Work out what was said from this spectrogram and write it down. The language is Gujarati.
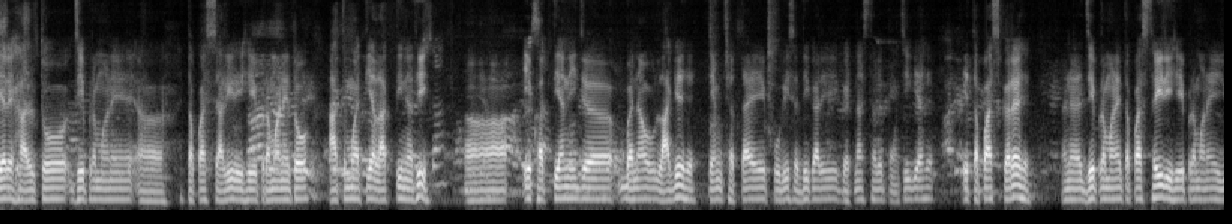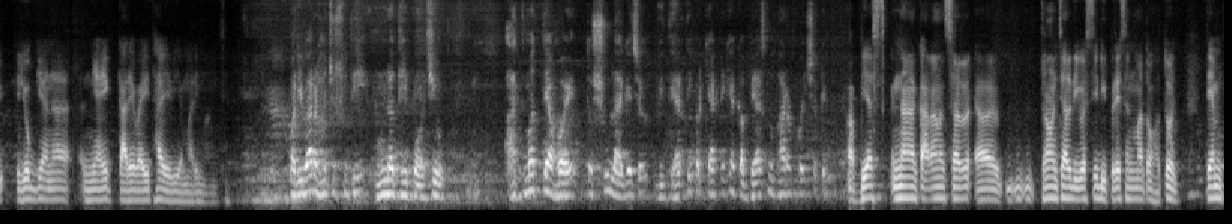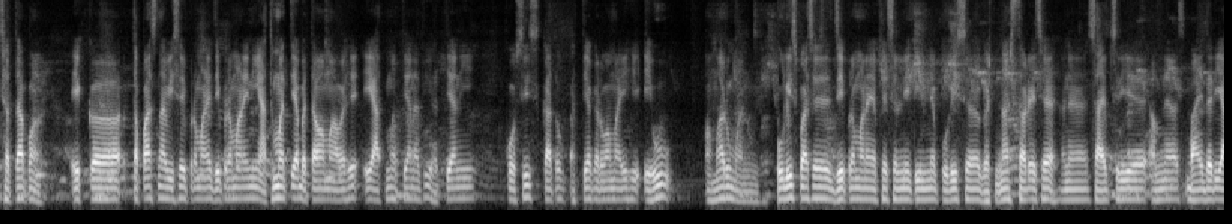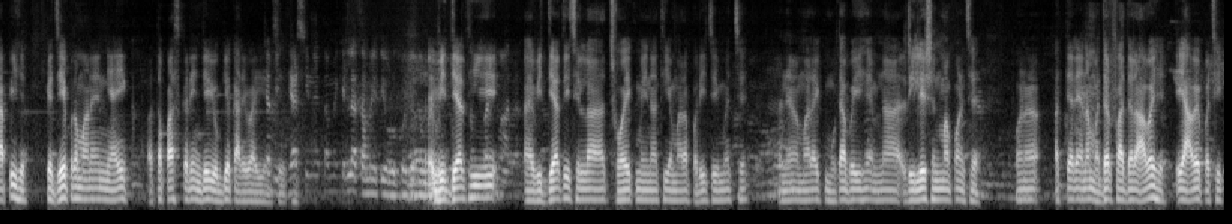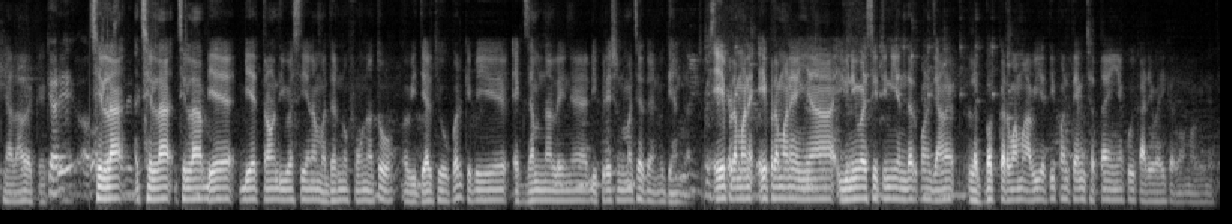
અત્યારે હાલ તો જે પ્રમાણે તપાસ ચાલી રહી છે એ પ્રમાણે તો આત્મહત્યા લાગતી નથી. એક હત્યાની જ બનાવ લાગે છે, તેમ છતાંય પોલીસ અધિકારી ઘટના સ્થળે પહોંચી ગયા છે, એ તપાસ કરે છે અને જે પ્રમાણે તપાસ થઈ રહી છે એ પ્રમાણે યોગ્ય અને ન્યાયિક કાર્યવાહી થાય એવી અમારી માંગ છે. પરિવાર હજુ સુધી નથી પહોંચ્યું. આત્મહત્યા હોય તો શું લાગે છે? વિદ્યાર્થી પર ક્યાંક ને ક્યાંક અભ્યાસનું ભારણ હોઈ શકે? અભ્યાસના કારણસર ત્રણ ચાર દિવસથી ડિપ્રેશનમાં તો હતો જ. તેમ છતાં પણ એક તપાસના વિષય પ્રમાણે, જે પ્રમાણેની આત્મહત્યા બતાવવામાં આવે છે, એ આત્મહત્યા નથી, હત્યાની કોશિશ કાં તો હત્યા કરવામાં આવી છે, એવું અમારું માનવું છે. પોલીસ પાસે જે પ્રમાણે એફએસએલની ટીમને પોલીસ ઘટના સ્થળે છે અને સાહેબશ્રીએ અમને બાંયધરી આપી છે કે જે પ્રમાણે ન્યાયિક તપાસ કરીને જે યોગ્ય કાર્યવાહી હશે. વિદ્યાર્થી વિદ્યાર્થી છેલ્લા છ એક મહિનાથી અમારા પરિચયમાં જ છે. અને અમારા એક મોટા ભાઈ છે એમના રિલેશનમાં પણ છે. પણ અત્યારે એના મધર ફાધર આવે છે એ આવે પછી ખ્યાલ આવે કે છેલ્લા છેલ્લા છેલ્લા બે બે ત્રણ દિવસથી એના મધરનો ફોન હતો વિદ્યાર્થીઓ ઉપર કે ભાઈ એક્ઝામના લઈને ડિપ્રેશનમાં છે તો એનું ધ્યાન રાખજો. એ પ્રમાણે એ પ્રમાણે અહીંયા યુનિવર્સિટીની અંદર પણ જાણ લગભગ કરવામાં આવી હતી પણ તેમ છતાં અહીંયા કોઈ કાર્યવાહી કરવામાં આવી નથી.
